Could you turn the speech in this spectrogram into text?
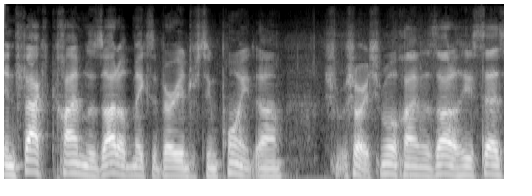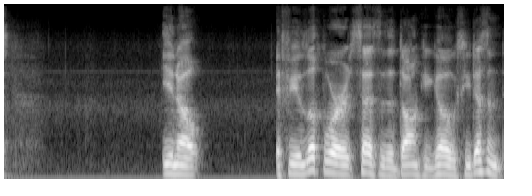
in fact, Chaim Luzzatto makes a very interesting point. Um, sorry, Shmuel Chaim Luzzatto, he says, you know, if you look where it says that the donkey goes, he doesn't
